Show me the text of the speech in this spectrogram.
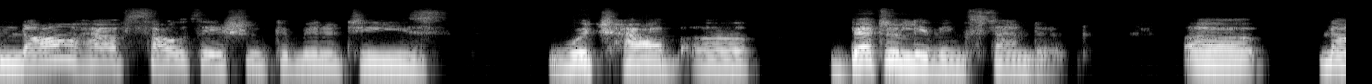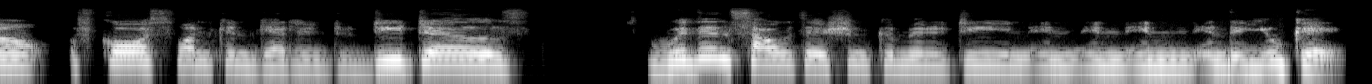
now have South Asian communities which have a better living standard. Uh, now, of course, one can get into details within South Asian community in, in, in, in, the UK.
